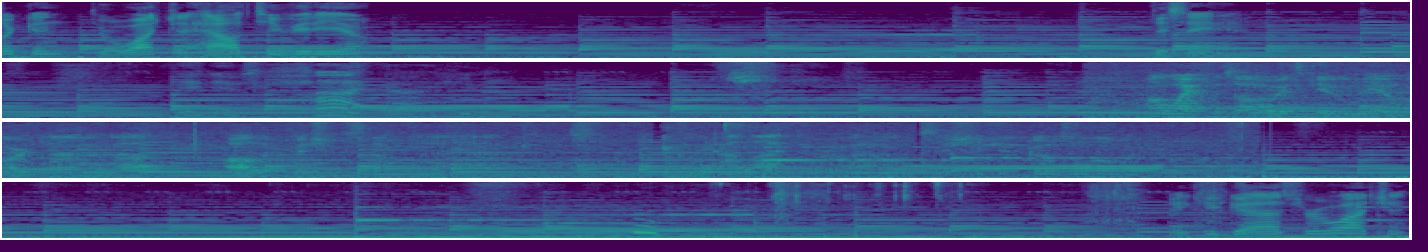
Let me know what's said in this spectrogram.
Looking to watch a how-to video, this ain't it. It is hot out here. Jeez. My wife is always giving me a hard time about all the fishing stuff that I have. Frankly, I like her. I don't, so she just goes along with it. Thank you guys for watching.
